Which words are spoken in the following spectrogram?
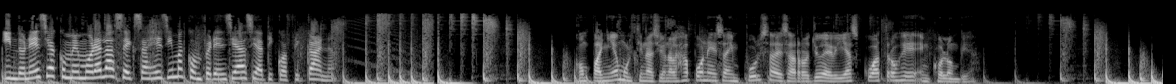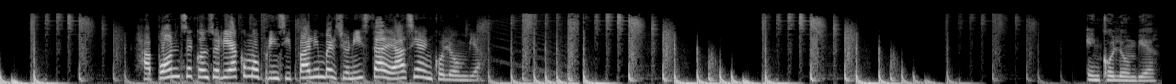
Indonesia conmemora la sexagésima conferencia asiático-africana. Compañía multinacional japonesa impulsa desarrollo de vías 4G en Colombia. Japón se consolida como principal inversionista de Asia en Colombia. En Colombia.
